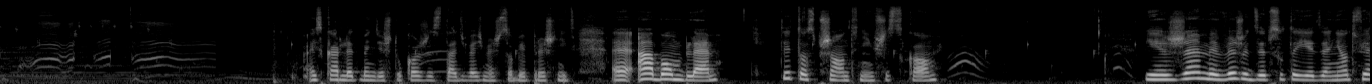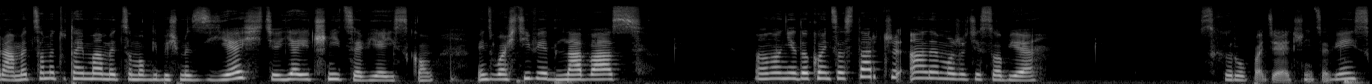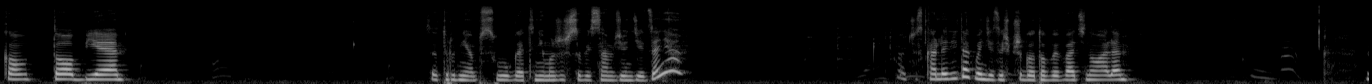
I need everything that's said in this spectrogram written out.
I Scarlett będziesz tu korzystać, weźmiesz sobie prysznic. E, a Bąble, ty to sprzątnij wszystko. Bierzemy, wyrzuć zepsute jedzenie, otwieramy. Co my tutaj mamy, co moglibyśmy zjeść? Jajecznicę wiejską. Więc właściwie dla was ono nie do końca starczy, ale możecie sobie schrupać jajecznicę wiejską. Tobie zatrudnię obsługę. Ty nie możesz sobie sam wziąć jedzenia? Znaczy Scarlett i tak będzie coś przygotowywać, no ale...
